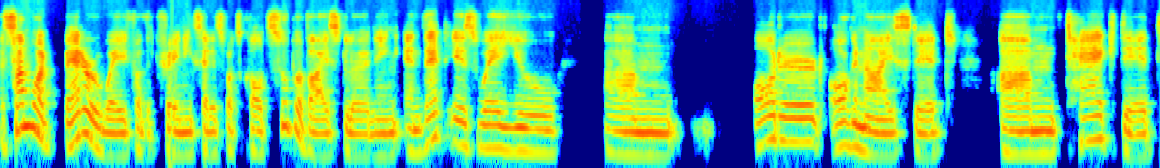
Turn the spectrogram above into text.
A somewhat better way for the training set is what's called supervised learning, and that is where you um, ordered, organized it, um, tagged it,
